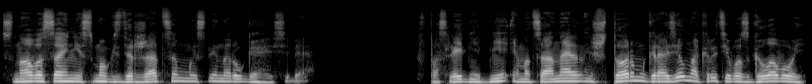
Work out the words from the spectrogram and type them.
Снова Сай не смог сдержаться, мысленно ругая себя. В последние дни эмоциональный шторм грозил накрыть его с головой,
